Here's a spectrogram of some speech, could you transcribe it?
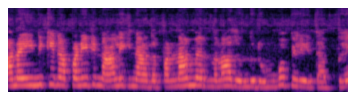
ஆனால் இன்றைக்கி நான் பண்ணிவிட்டு நாளைக்கு நான் அதை பண்ணாமல் இருந்தேன்னா அது வந்து ரொம்ப பெரிய தப்பு.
